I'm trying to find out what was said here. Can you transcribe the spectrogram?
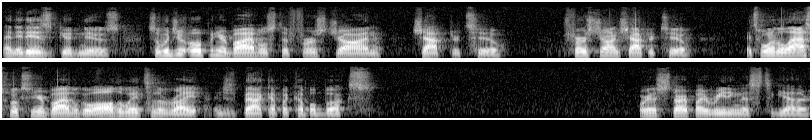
And it is good news. So would you open your Bibles to First John chapter 2? First John chapter 2. It's one of the last books in your Bible. Go all the way to the right and just back up a couple books. We're going to start by reading this together.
